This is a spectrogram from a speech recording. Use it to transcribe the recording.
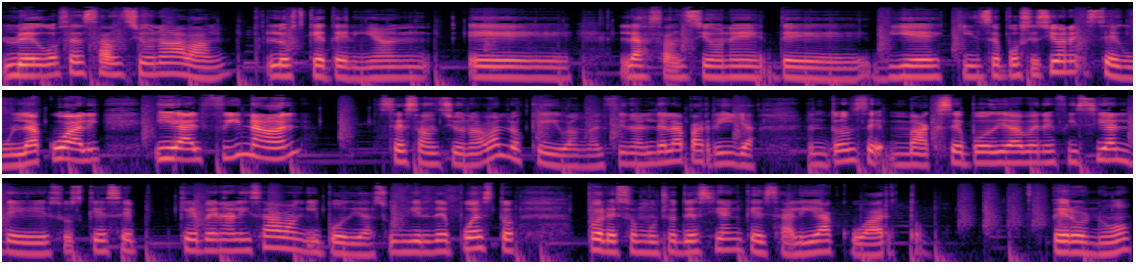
Luego se sancionaban los que tenían eh, las sanciones de 10, 15 posiciones según la quali. Y al final se sancionaban los que iban al final de la parrilla. Entonces Max se podía beneficiar de esos que se que penalizaban y podía subir de puesto. Por eso muchos decían que salía cuarto. Pero no.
